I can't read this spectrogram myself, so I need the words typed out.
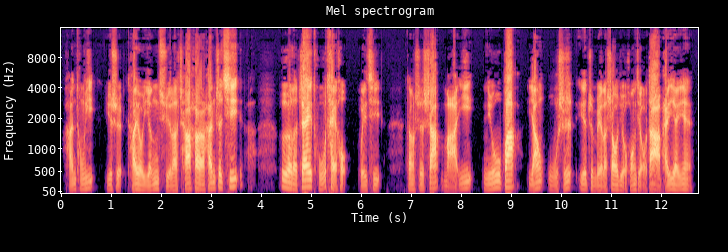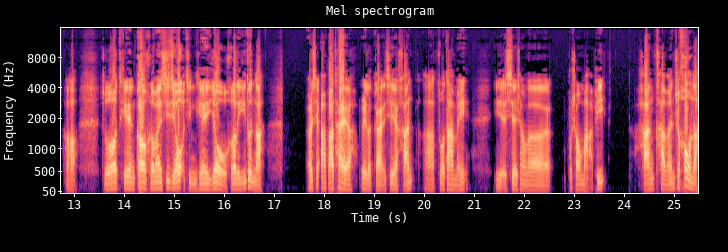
韩同意，于是他又迎娶了察哈尔汗之妻鄂勒斋图太后为妻。当时杀马一牛八羊五十，也准备了烧酒黄酒，大排宴宴。哈，昨天刚喝完喜酒，今天又喝了一顿呐。而且阿巴泰呀，为了感谢韩啊做大媒，也献上了不少马匹。韩看完之后呢，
